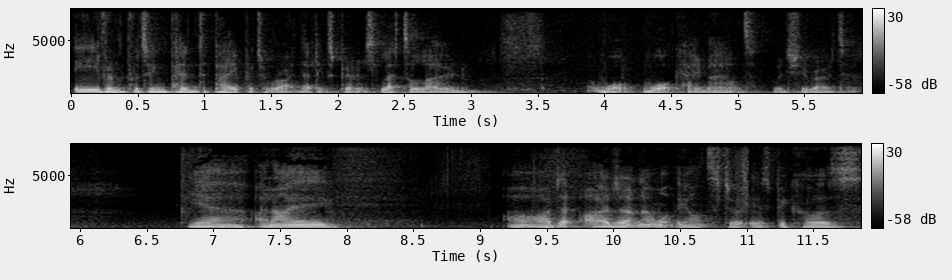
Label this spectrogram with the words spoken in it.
even putting pen to paper to write that experience, let alone what what came out when she wrote it? Yeah, and I, oh, I don't, I don't know what the answer to it is because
